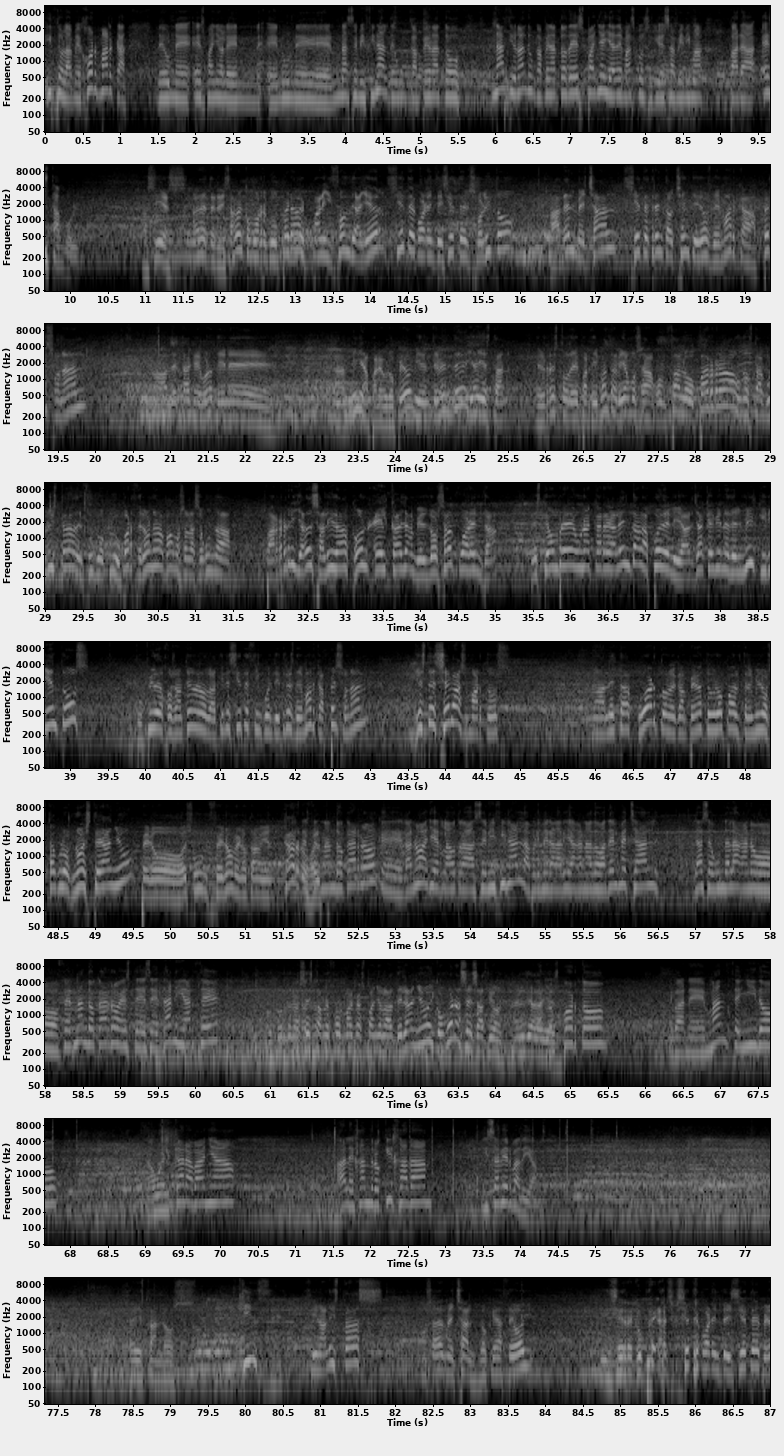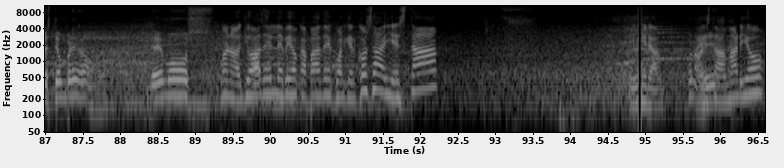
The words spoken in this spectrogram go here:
hizo la mejor marca de un eh, español en, eh, una semifinal de un campeonato nacional, de un campeonato de España y además consiguió esa mínima para Estambul. Así es, ahí tenéis. A ver cómo recupera el palizón de ayer. 7.47 el solito. Adel Mechal, 7.30.82 de marca personal. Un atleta que bueno, tiene la línea para europeo, evidentemente. Y ahí están el resto de participantes. Veíamos a Gonzalo Parra, un obstaculista del Fútbol Club Barcelona. Vamos a la segunda parrilla de salida con el Cayambi, el dorsal 40. Este hombre, una carrera lenta la puede liar, ya que viene del 1500 el pupilo de José Antonio la tiene 7.53 de marca personal. Y este es Sebas Martos, un atleta cuarto en el Campeonato de Europa del 3.000 obstáculos, no este año, pero es un fenómeno también. Carro. Es Fernando Carro, que ganó ayer la otra semifinal. La primera la había ganado Adel Mechal, la segunda la ganó Fernando Carro. Este es Dani Arce. Autor de la sexta mejor marca española del año y con buena sensación en el día de ayer. Porto, Iván Manceñido, Nahuel Carabaña, Alejandro Quijada y Xavier Badía. Ahí están los 15 finalistas. Vamos a ver Mechal lo que hace hoy. Y si recupera esos 7.47, pero este hombre no. Vemos... Bueno, yo a Adel le veo capaz de cualquier cosa. Ahí está. Y mira, ahí está Mario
